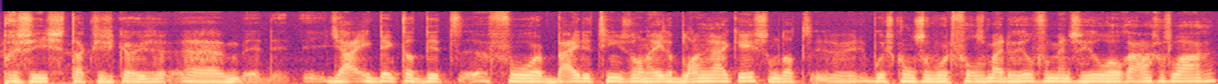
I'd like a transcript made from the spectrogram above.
Precies, tactische keuze. Um, ja, ik denk dat dit voor beide teams wel een hele belangrijke is. Omdat Wisconsin wordt volgens mij door heel veel mensen heel hoog aangeslagen.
